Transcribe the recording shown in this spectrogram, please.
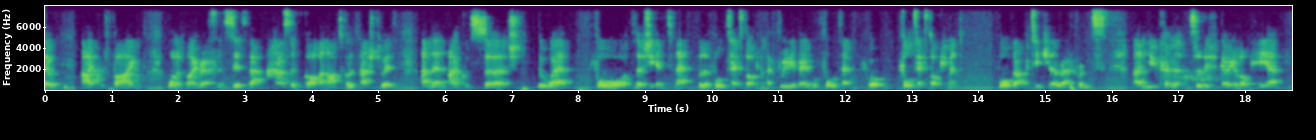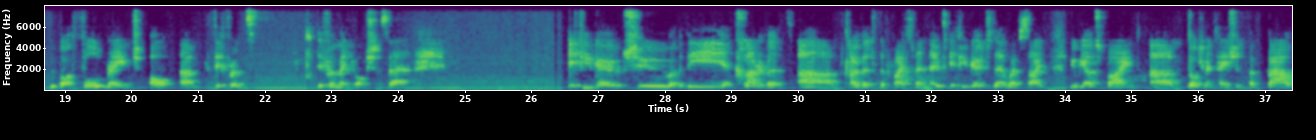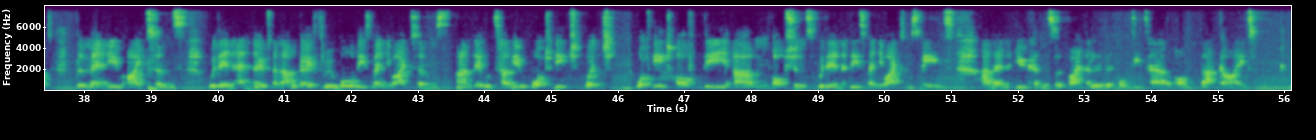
I could find one of my references that hasn't got an article attached to it, and then I could search the web for search the internet for the full text document, a freely available full text full text document for that particular reference. And you can sort of, if you're going along here, we've got a full range of um, different different menu options there. If you go to the Clarivate, um, Clarivate, of EndNote, if you go to their website, you'll be able to find um, documentation about the menu items within EndNote, and that will go through all these menu items, and it will tell you what each which what each of the um, options within these menu items means, and then you can sort of find a little bit more detail on that guide.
